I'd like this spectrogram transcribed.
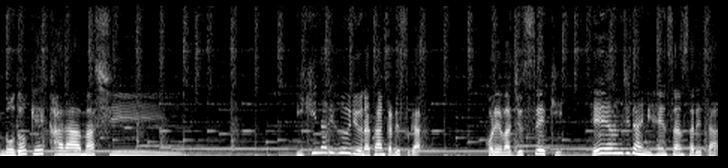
のどけからましいきなり風流な短歌ですがこれは10世紀平安時代に編纂された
